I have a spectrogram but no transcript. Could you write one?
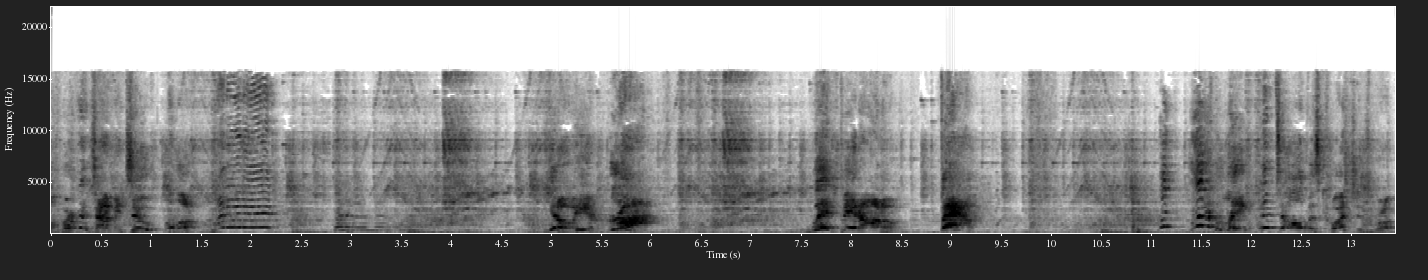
Oh, perfect timing too! Hold up! Get over here! Rah! Whip it on him! Bam! Literally, whip to all of his questions, bro.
